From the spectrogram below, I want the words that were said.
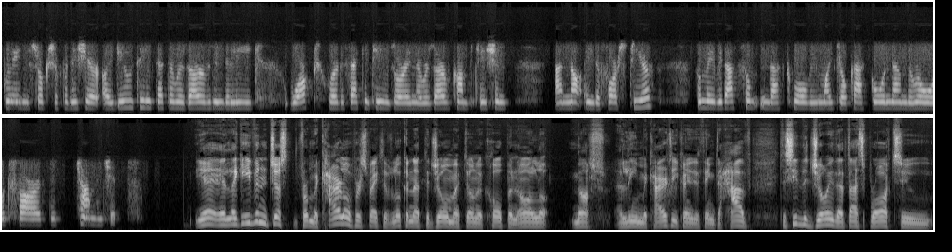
grading structure for this year. I do think that the reserves in the league worked where the second teams were in the reserve competition and not in the first tier. So maybe that's something that Camogie might look at going down the road for the championships. Yeah, like even just from a Carlow perspective, looking at the Joe McDonagh Cup and all not a Liam McCarthy kind of thing to have to see the joy that that's brought to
